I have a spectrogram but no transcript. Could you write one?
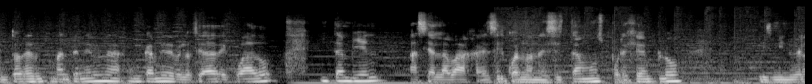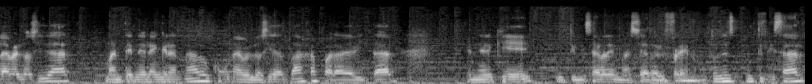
Entonces, mantener un cambio de velocidad adecuado y también hacia la baja, es decir, cuando necesitamos, por ejemplo, disminuir la velocidad, mantener engranado con una velocidad baja para evitar tener que utilizar demasiado el freno. Entonces, utilizar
